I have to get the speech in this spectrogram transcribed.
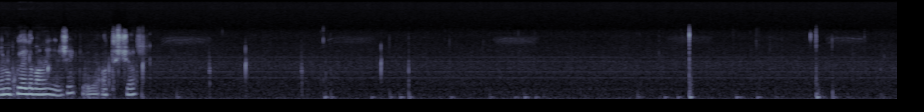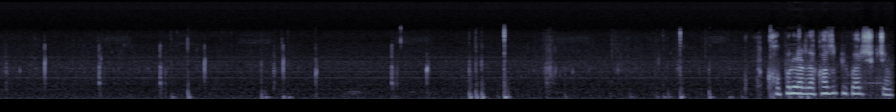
Sonra kule de bana girecek. Böyle atışacağız. Kapıları da kazıp yukarı çıkacağım.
